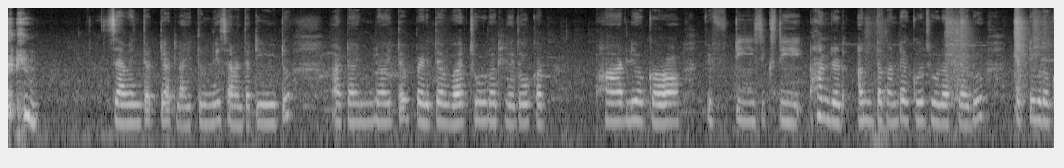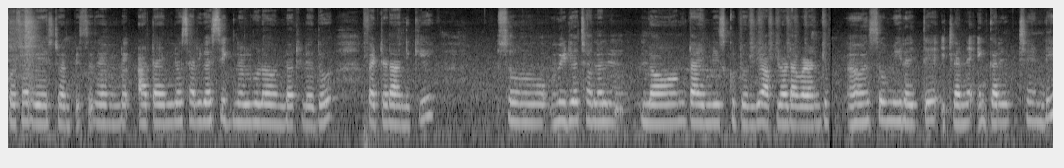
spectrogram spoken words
సెవెన్ థర్టీ అట్లా అవుతుంది. సెవెన్ థర్టీ టు ఆ టైంలో అయితే పెడితే ఎవరు చూడట్లేదు. ఒక హార్డ్లీ ఒక ఫిఫ్టీ సిక్స్టీ హండ్రెడ్ అంతకంటే ఎక్కువ చూడట్లేదు. పెట్టి కూడా ఒక్కోసారి వేస్ట్ అనిపిస్తుంది. అండ్ ఆ టైంలో సరిగా సిగ్నల్ కూడా ఉండట్లేదు పెట్టడానికి. సో వీడియో చాలా లాంగ్ టైం తీసుకుంటుంది అప్లోడ్ అవ్వడానికి. సో మీరైతే ఇట్లానే ఎంకరేజ్ చేయండి.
